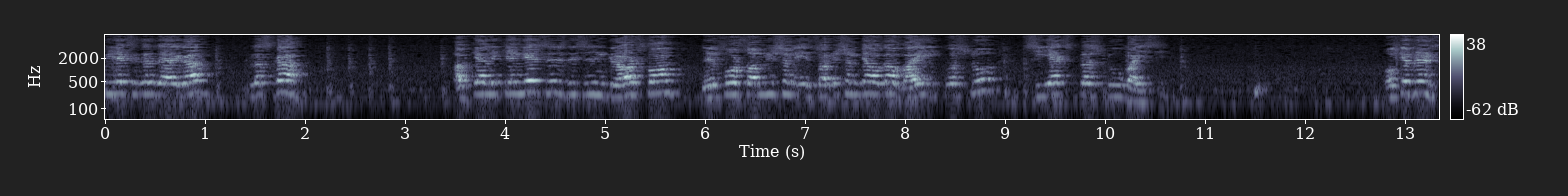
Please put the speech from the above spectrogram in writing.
पी एक्स इधर जाएगा प्लस का. अब क्या लिखेंगे? This is in Clairaut form therefore solution solution क्या होगा? Y equal to c x plus two by c okay friends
